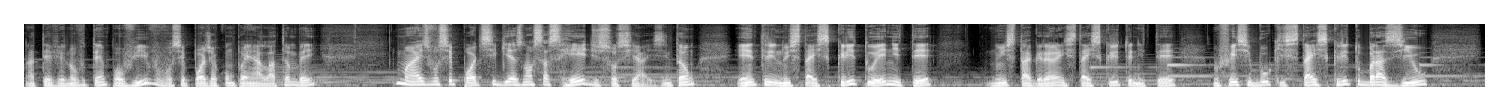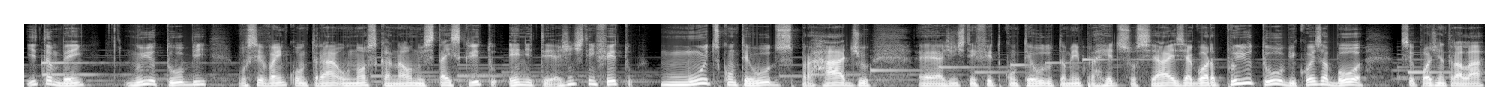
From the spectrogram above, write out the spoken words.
na TV Novo Tempo, ao vivo. Você pode acompanhar lá também. Mas você pode seguir as nossas redes sociais. Então, entre no Está Escrito NT, no Instagram está escrito NT, no Facebook está escrito Brasil e também no YouTube você vai encontrar o nosso canal no Está Escrito NT. A gente tem feito muitos conteúdos para rádio, é, a gente tem feito conteúdo também para redes sociais e agora para o YouTube, coisa boa. Você pode entrar lá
